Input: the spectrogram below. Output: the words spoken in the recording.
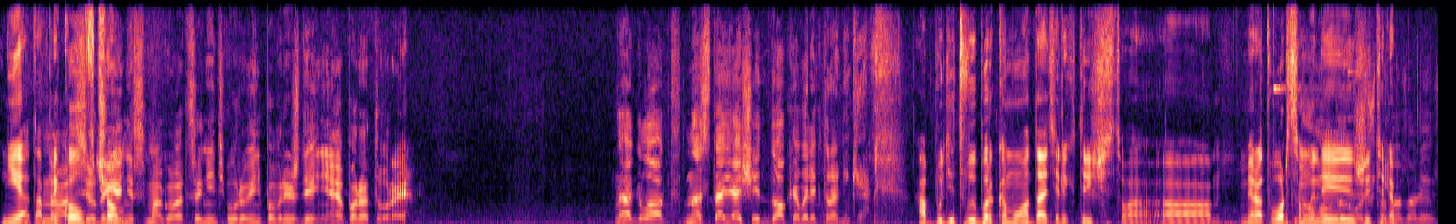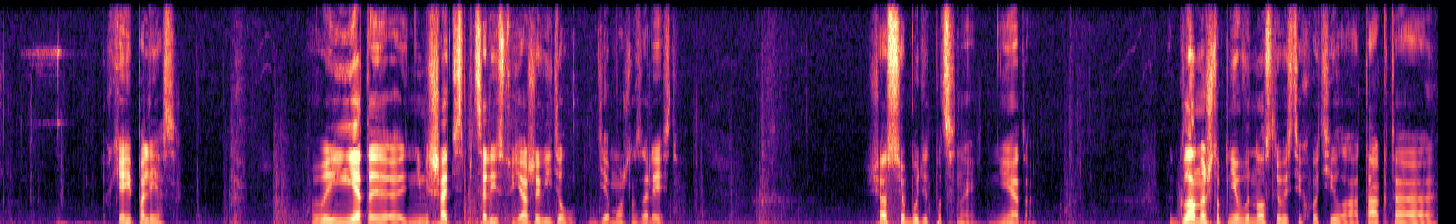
Нет, а прикол в отсюда чем? я не смогу оценить уровень повреждения аппаратуры. Аглот — настоящий дока в электронике. А будет выбор, кому отдать электричество? а, миротворцам Думал, или ты хочешь жителям? Так я и полез. Вы это, э, не мешайте специалисту. Я же видел, где можно залезть. Сейчас все будет, пацаны. Не это. Главное, чтобы мне выносливости хватило. А так-то...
